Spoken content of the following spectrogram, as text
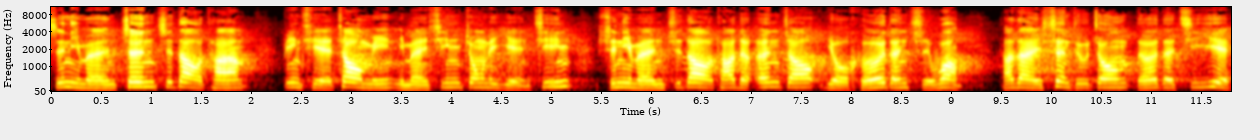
使你们真知道他，并且照明你们心中的眼睛，使你们知道他的恩召有何等指望。他在圣徒中得的基业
